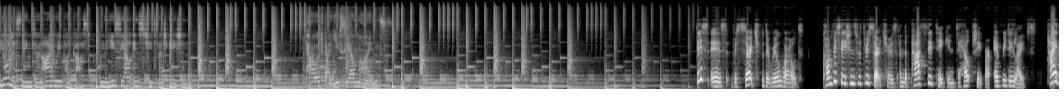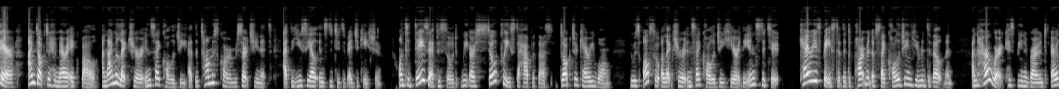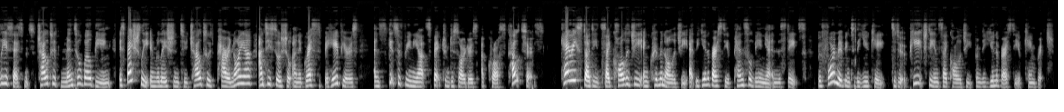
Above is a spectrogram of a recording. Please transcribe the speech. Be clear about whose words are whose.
Speaker 1: You're listening to an IOE podcast from the UCL Institute of Education.
Speaker 2: Powered by UCL Minds.
Speaker 3: This is Research for the Real World conversations with researchers and the paths they've taken to help shape our everyday lives. Hi there, I'm Dr. Humera Iqbal, and I'm a lecturer in psychology at the Thomas Coram Research Unit at the UCL Institute of Education. On today's episode, we are so pleased to have with us Dr. Kerry Wong, who is also a lecturer in psychology here at the Institute. Kerry is based at the Department of Psychology and Human Development, and her work has been around early assessments of childhood mental well-being, especially in relation to childhood paranoia, antisocial and aggressive behaviours, and schizophrenia spectrum disorders across cultures. Kerry studied psychology and criminology at the University of Pennsylvania in the States before moving to the UK to do a PhD in psychology from the University of Cambridge.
